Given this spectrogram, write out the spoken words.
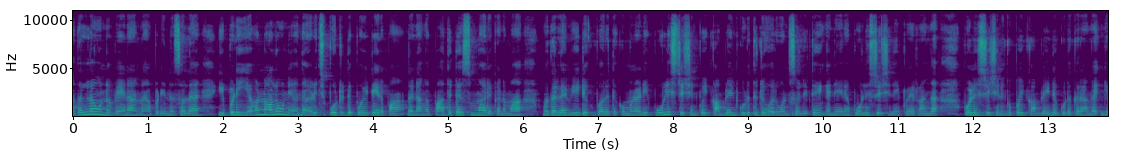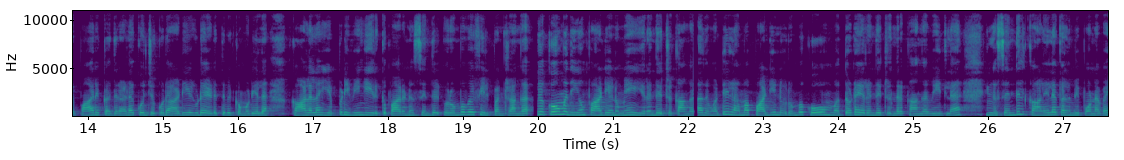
அதெல்லாம் ஒன்று வேணான்னு அப்படின்னு சொல்ல. இப்படி எவனாலும் உன்னை வந்து அடித்து போட்டுட்டு போயிட்டே இருப்பான். அதை நாங்கள் பார்த்துட்டு சும்மா இருக்கணுமா? முதல்ல வீட்டுக்கு போகிறதுக்கு முன்னாடி போலீஸ் ஸ்டேஷன் போய் கம்ப்ளைண்ட் கொடுத்துட்டு வருவோம்னு சொல்லிட்டு இங்கே நேராக போலீஸ் ஸ்டேஷனே போயிடுறாங்க. போலீஸ் ஸ்டேஷனுக்கு போய் கம்ப்ளைண்ட்டு கொடுக்குறாங்க. இங்கே பாரு கதிரால கொஞ்சம் கூட அடியை கூட எடுத்து வைக்க முடியல. காலெல்லாம் எப்படி வீங்கி இருக்கு பாருன்னு செந்தில் ரொம்பவே ஃபீல் பண்ணுறாங்க இங்கே கோமதியும் பாண்டியனுமே இறந்துட்டு இருக்காங்க அது மட்டும் இல்லாமல் பாண்டியன் ரொம்ப கோபத்தோட இருந்துட்டு இருந்திருக்காங்க வீட்டில் இங்கே செந்தில் காலையில் கிளம்பி போனவ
